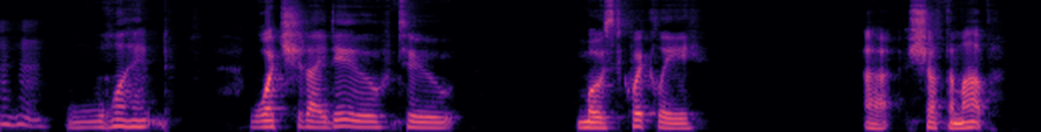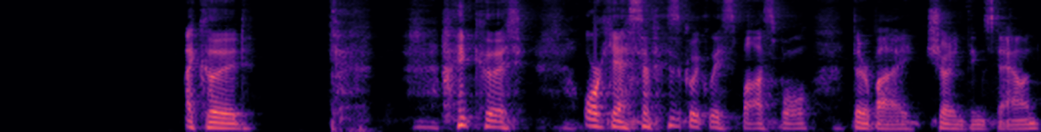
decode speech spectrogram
hmm what what should I do to most quickly uh, shut them up? I could I could orgasm as quickly as possible, thereby shutting things down.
